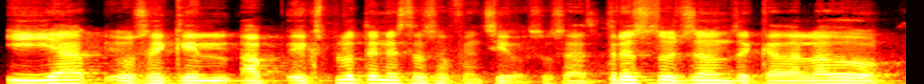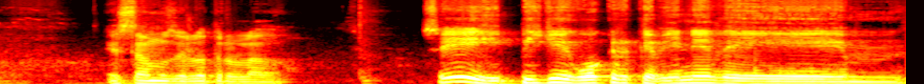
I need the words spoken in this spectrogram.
y ya, o sea, que exploten estas ofensivas. O sea, tres touchdowns de cada lado, estamos del otro lado. Sí, PJ Walker que viene de,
